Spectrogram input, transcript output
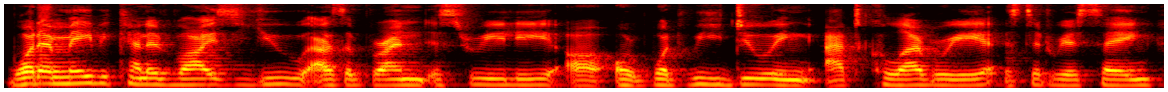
What i maybe can advise you as a brand is really uh, or what we doing at Collabary is that we are saying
